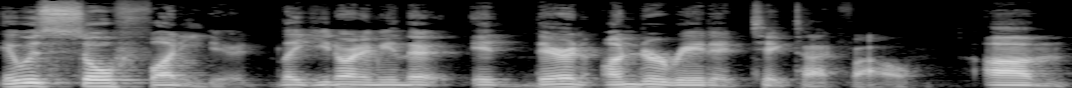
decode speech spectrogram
it was so funny, dude. Like you know what I mean? They're it. They're an underrated TikTok foul. Um,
